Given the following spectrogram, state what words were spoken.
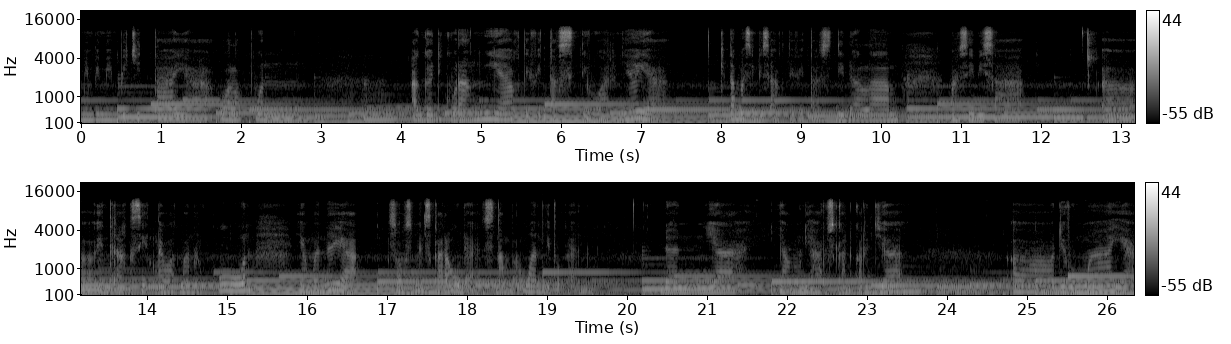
mimpi-mimpi kita ya walaupun agak dikurangi ya aktivitas di luarnya ya. Kita masih bisa aktivitas di dalam masih bisa interaksi lewat mana pun yang mana ya sosmed sekarang udah number one gitu kan. Dan ya yang diharuskan kerja uh, di rumah ya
